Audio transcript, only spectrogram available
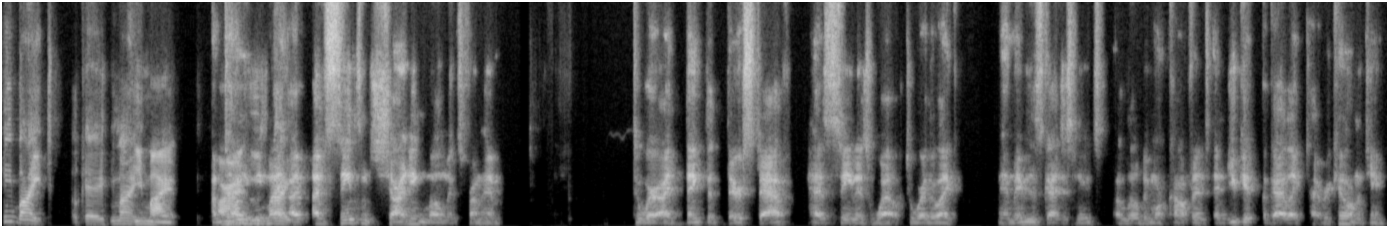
He might. Okay. He might. He might. I'm All telling right, you, he who's might. I, I've seen some shining moments from him to where I think that their staff has seen as well, to where they're like, man, maybe this guy just needs a little bit more confidence. And you get a guy like Tyreek Hill on the team.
